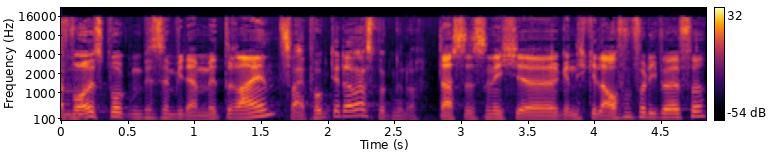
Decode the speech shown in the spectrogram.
Ähm, Wolfsburg ein bisschen wieder mit rein. zwei Punkte der Wolfsburg nur noch. Das ist nicht, äh, nicht gelaufen für die Wölfe.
